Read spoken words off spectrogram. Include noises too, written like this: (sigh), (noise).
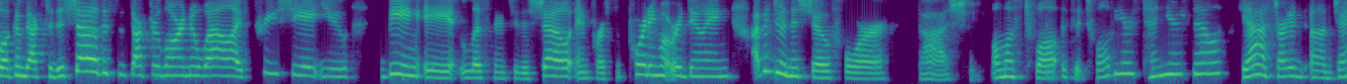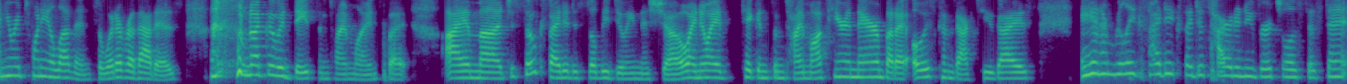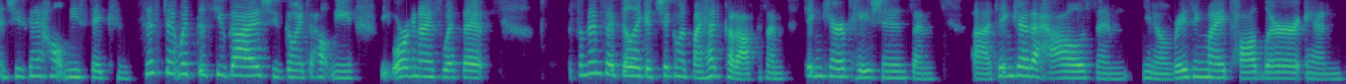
Welcome back to the show. This is Dr. Lauren Noel. I appreciate you being a listener to the show and for supporting what we're doing. I've been doing this show for gosh, almost 12, is it 12 years, 10 years now? Yeah, started um, January 2011. So whatever that is. (laughs) I'm not good with dates and timelines, but I'm uh, just so excited to still be doing this show. I know I've taken some time off here and there, but I always come back to you guys. And I'm really excited because I just hired a new virtual assistant and she's going to help me stay consistent with this, you guys. She's going to help me be organized with it sometimes I feel like a chicken with my head cut off because I'm taking care of patients, I'm uh, taking care of the house, and you know, raising my toddler and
